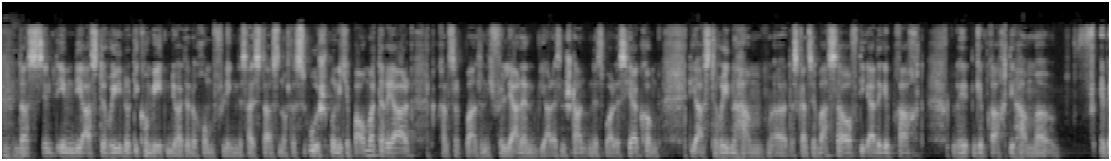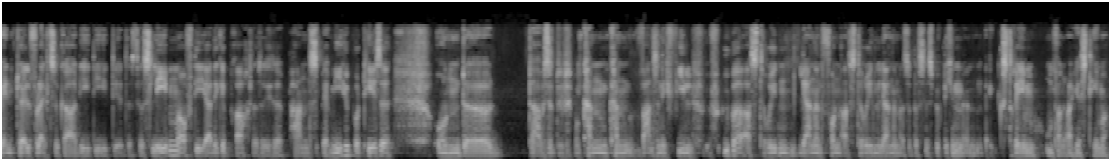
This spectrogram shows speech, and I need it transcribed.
Mhm. Das sind eben die Asteroiden und die Kometen, die heute noch rumfliegen. Das heißt, da ist noch das ursprüngliche Baumaterial. Du kannst halt wahnsinnig viel lernen, wie alles entstanden ist, wo alles herkommt. Die Asteroiden haben äh, das ganze Wasser auf die Erde gebracht, die Planeten gebracht. Die haben äh, eventuell vielleicht sogar die, die, die, das Leben auf die Erde gebracht, also diese Panspermie-Hypothese. Und äh, da man kann, kann wahnsinnig viel über Asteroiden lernen, von Asteroiden lernen. Also das ist wirklich ein, ein extrem umfangreiches Thema.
